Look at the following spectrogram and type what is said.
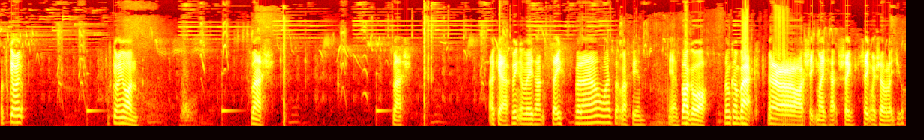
what's going... What's going on? Smash. Smash. Okay, I think the Raisin's safe for now. Where's that ruffian? Yeah, bugger off. Don't come back. Oh, shake my shake shake my shovel at you.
